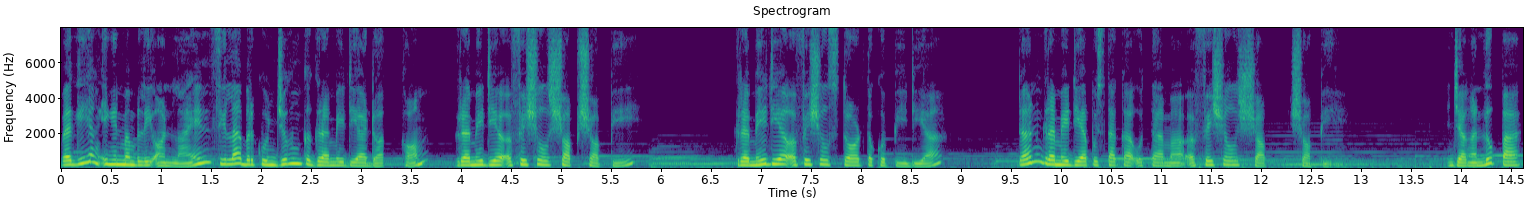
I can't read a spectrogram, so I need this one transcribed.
Bagi yang ingin membeli online, sila berkunjung ke gramedia.com, Gramedia Official Shop Shopee, Gramedia Official Store Tokopedia, dan Gramedia Pustaka Utama Official Shop Shopee. Jangan lupa,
